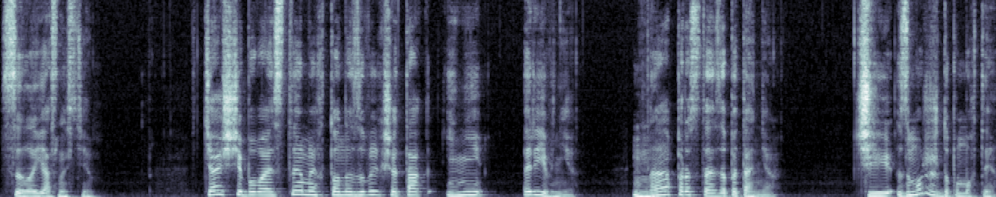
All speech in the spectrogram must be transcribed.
сила ясності. Тяжче буває з тими, хто не звик ще так і ні рівні. На просте запитання: Чи зможеш допомогти?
